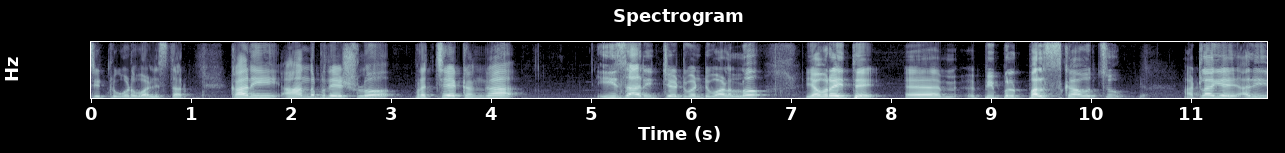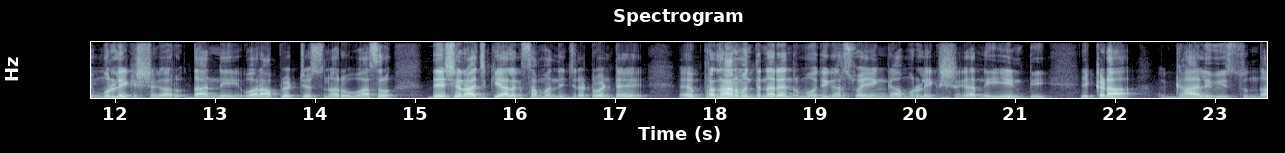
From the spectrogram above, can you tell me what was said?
సీట్లు కూడా వాళ్ళు ఇస్తారు. కానీ ఆంధ్రప్రదేశ్లో ప్రత్యేకంగా ఈసారి ఇచ్చేటువంటి వాళ్ళల్లో ఎవరైతే పీపుల్ పల్స్ కావచ్చు అట్లాగే అది మురళీకృష్ణ గారు. దాన్ని వారు ఆపరేట్ చేస్తున్నారు. అసలు దేశ రాజకీయాలకు సంబంధించినటువంటి ప్రధానమంత్రి నరేంద్ర మోదీ గారు స్వయంగా మురళీకృష్ణ గారిని ఏంటి ఇక్కడ గాలి వీస్తుందా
